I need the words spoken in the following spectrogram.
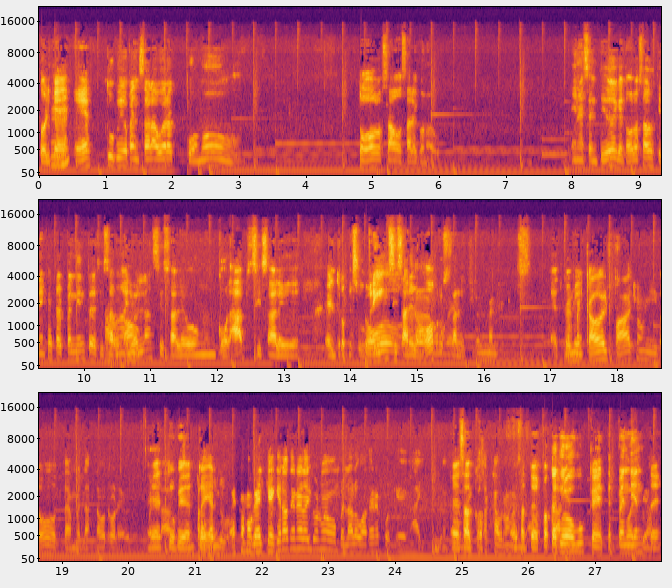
Porque es estúpido pensar ahora cómo todos los sábados sale con nuevo. En el sentido de que todos los sábados tienes que estar pendientes de si sale una Cabrón. Jordan, si sale un collab, si sale el drop de Supreme, si sale lo cabrón, otro, si sale el, el mercado del fashion y todo está en verdad está a otro level. Es estúpido, Siempre hay estúpido. algo. Es como que el que quiera tener algo nuevo, en verdad lo va a tener porque hay, hay Exacto. cosas cabronas. Exacto, después que tú lo busques, estés pendiente,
